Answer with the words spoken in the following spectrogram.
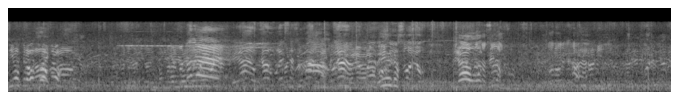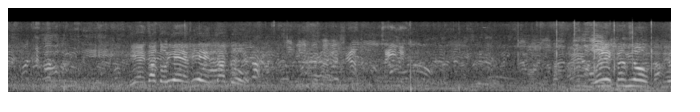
Sí, otro, otro, otro. Bien, Tato, bien, bien, Tato. Buen cambio, cambio.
